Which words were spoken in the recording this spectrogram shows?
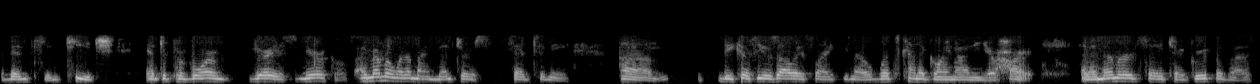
events and teach, and to perform various miracles. I remember one of my mentors said to me, um, because he was always like, you know, what's kind of going on in your heart? And I remember him say to a group of us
